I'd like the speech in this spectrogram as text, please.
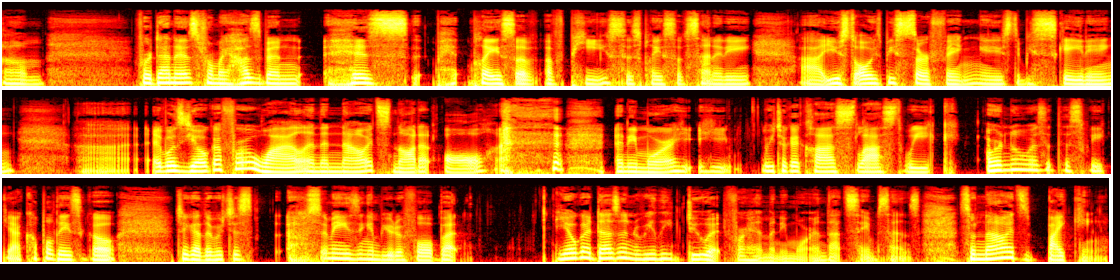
Um, for Dennis, for my husband, his place of, of peace, his place of sanity, uh, used to always be surfing. It used to be skating. Uh, it was yoga for a while, and then now it's not at all anymore. He, he, we took a class last week, or no, was it this week? Yeah, a couple days ago together, which is amazing and beautiful. But yoga doesn't really do it for him anymore in that same sense. So now it's biking.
